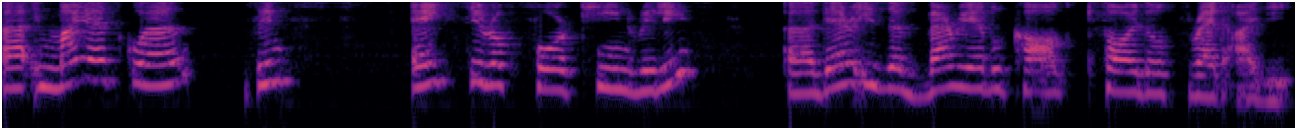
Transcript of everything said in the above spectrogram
Uh, in MySQL, since 8.0.14 release, uh, there is a variable called pseudo thread ID.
